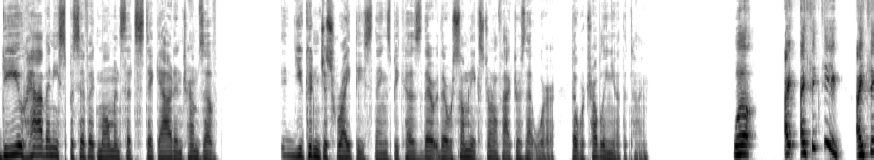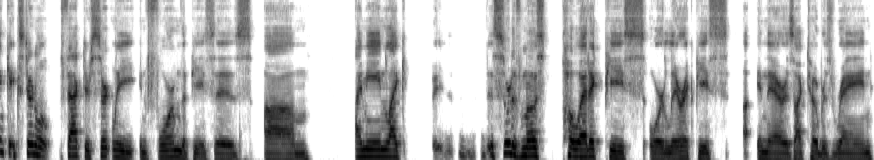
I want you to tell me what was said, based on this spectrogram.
do you have any specific moments that stick out in terms of you couldn't just write these things because there there were so many external factors that were that were troubling you at the time? Well i i think the i think external factors certainly inform the pieces. Um i mean like the sort of most poetic piece or lyric piece uh, in there is October's Rain,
